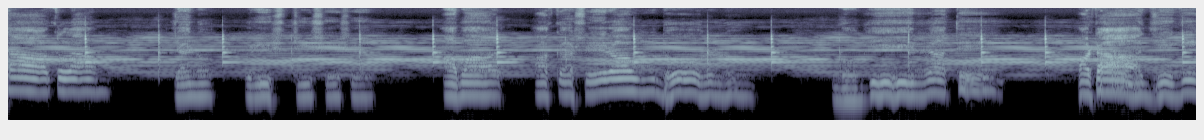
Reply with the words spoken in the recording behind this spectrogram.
থাকলাম যেন বৃষ্টি শেষে আবার আকাশে রং গভীর রাতে হঠাৎ জেগে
